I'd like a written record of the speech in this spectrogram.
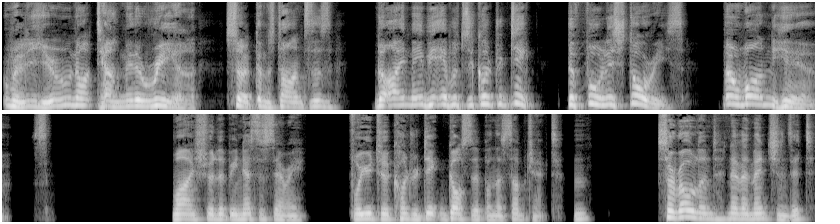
will you not tell me the real circumstances that I may be able to contradict the foolish stories the one hears? Why should it be necessary for you to contradict gossip on the subject? Hmm? Sir Roland never mentions it.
